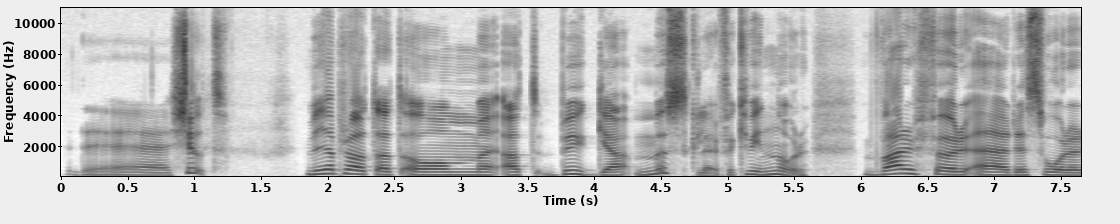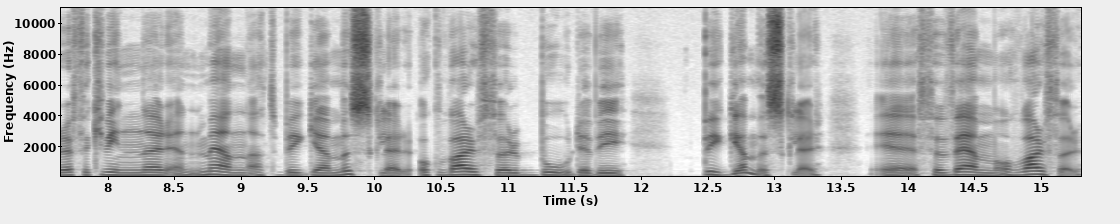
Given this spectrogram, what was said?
det shoot! Vi har pratat om att bygga muskler för kvinnor. Varför är det svårare för kvinnor än män att bygga muskler och varför borde vi bygga muskler? Eh, för vem och varför?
